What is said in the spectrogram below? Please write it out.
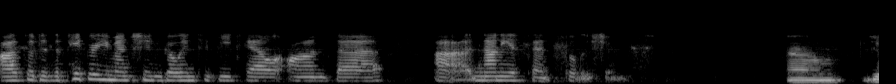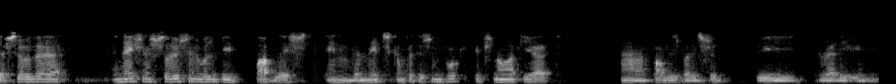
Uh, so does the paper you mentioned go into detail on the uh, NNAISENSE solutions? Um, yeah, so the NNAISENSE solution will be published in the NIPS competition book. It's not yet uh, published, but it should be ready in,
